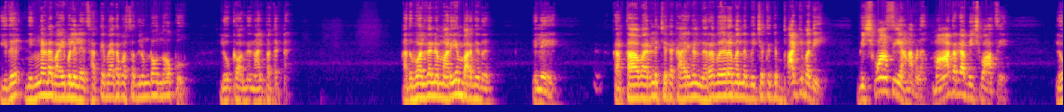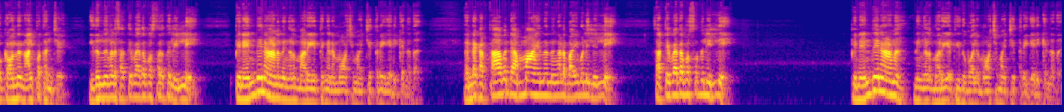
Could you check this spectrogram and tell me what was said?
ഇത് നിങ്ങളുടെ ബൈബിളിൽ സത്യവേദ പുസ്തകത്തിലുണ്ടോ എന്ന് നോക്കൂ. ലൂക്ക ഒന്ന് നാൽപ്പത്തെട്ട്. അതുപോലെ തന്നെ മറിയം പറഞ്ഞത് ഇല്ലേ? കർത്താവ് അരളി ചെയ്ത കാര്യങ്ങൾ നിറവേറുമെന്ന് വിശ്വസിച്ച് ഭാഗ്യപതി വിശ്വാസിയാണ് അവൾ മാതൃക വിശ്വാസി. ലൂക്ക ഒന്ന് നാൽപ്പത്തഞ്ച്. ഇത് നിങ്ങൾ സത്യവേദ പുസ്തകത്തിൽ ഇല്ലേ? പിന്നെ എന്തിനാണ് നിങ്ങൾ മറിയത്ത് ഇങ്ങനെ മോശമായി ചിത്രീകരിക്കുന്നത്? എന്റെ കർത്താവിന്റെ അമ്മ എന്ന് നിങ്ങളുടെ ബൈബിളിൽ ഇല്ലേ? സത്യവേദ പുസ്തകത്തിൽ ഇല്ലേ? പിന്നെ എന്തിനാണ് നിങ്ങൾ മറിയത്ത് ഇതുപോലെ മോശമായി ചിത്രീകരിക്കുന്നത്?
